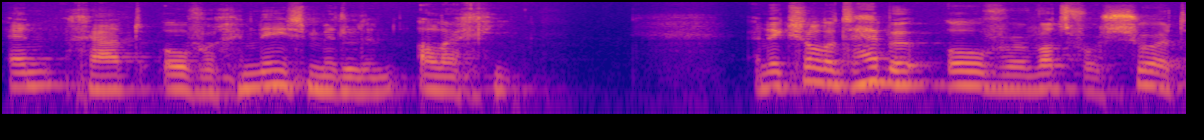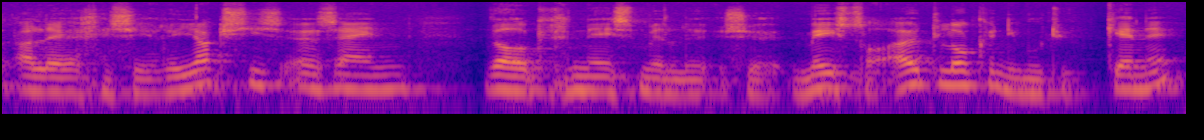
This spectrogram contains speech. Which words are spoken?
en gaat over geneesmiddelen allergie. En ik zal het hebben over wat voor soort allergische reacties er zijn, welke geneesmiddelen ze meestal uitlokken, die moet u kennen,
